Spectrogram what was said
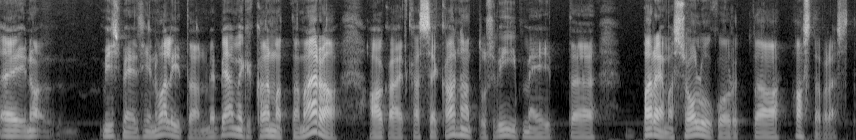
ei no mis meil siin valida on, me peamegi kannatama ära, aga et kas see kannatus viib meid äh, paremasse olukorda aasta pärast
